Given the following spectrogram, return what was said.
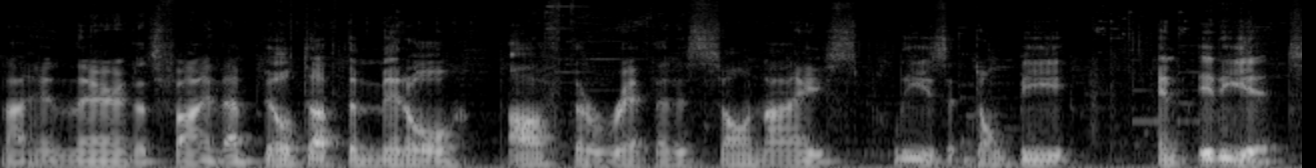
Not hitting there. That's fine. That built up the middle off the rip. That is so nice. Please don't be an idiot.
